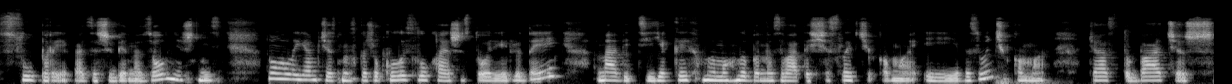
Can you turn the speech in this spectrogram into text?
супер якась зашибіна зовнішність. Ну, але я вам чесно скажу, коли слухаєш історії людей, навіть яких ми могли би назвати щасливчиками і везунчиками, часто бачиш,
